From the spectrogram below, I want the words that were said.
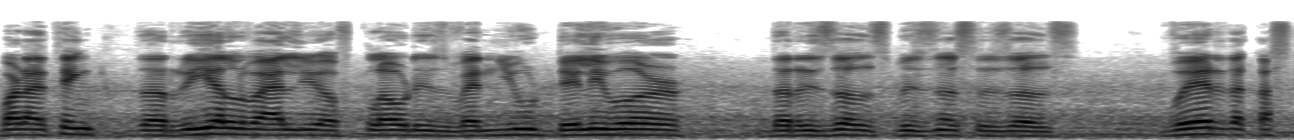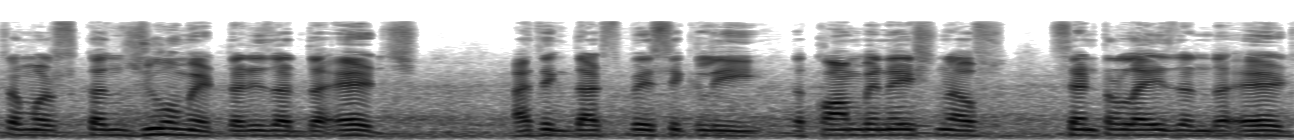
but I think the real value of cloud is when you deliver the results, business results, where the customers consume it, that is at the edge. I think that's basically the combination of centralized and the edge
